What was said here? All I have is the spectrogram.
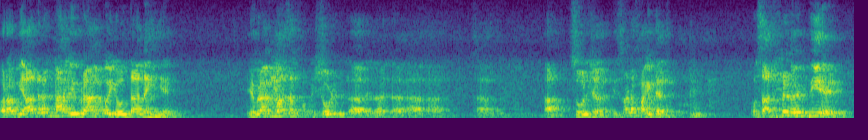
और अब याद रखना, इब्राहिम को योद्धा नहीं है। इब्राहिम not a soldier is not a fighter वो साधारण व्यक्ति है।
